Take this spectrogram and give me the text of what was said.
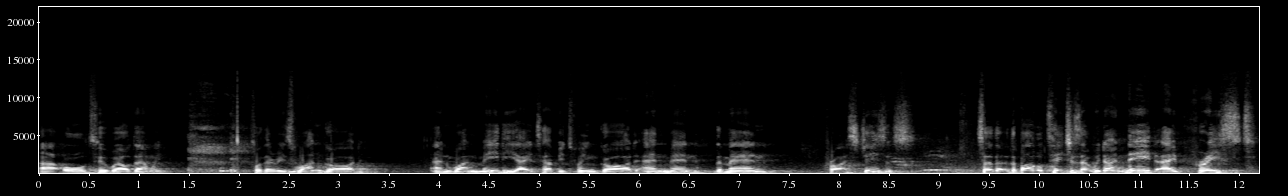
uh, all too well, don't we? For there is one God and one mediator between God and men, the man Christ Jesus. So the, the Bible teaches that we don't need a priest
